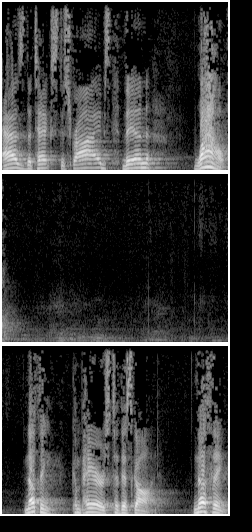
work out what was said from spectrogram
as the text describes, then wow, Nothing compares to this God. Nothing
